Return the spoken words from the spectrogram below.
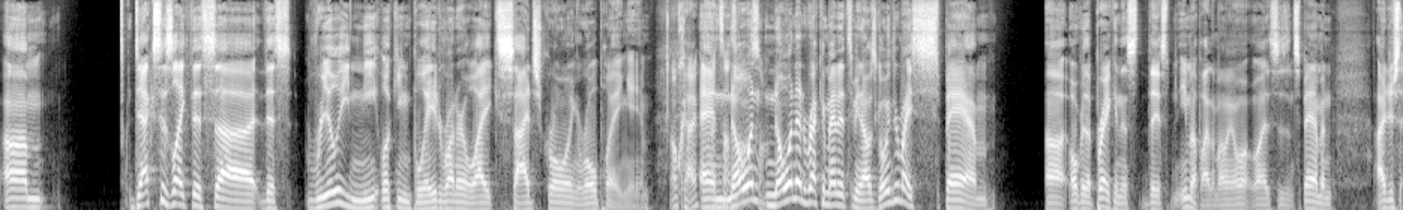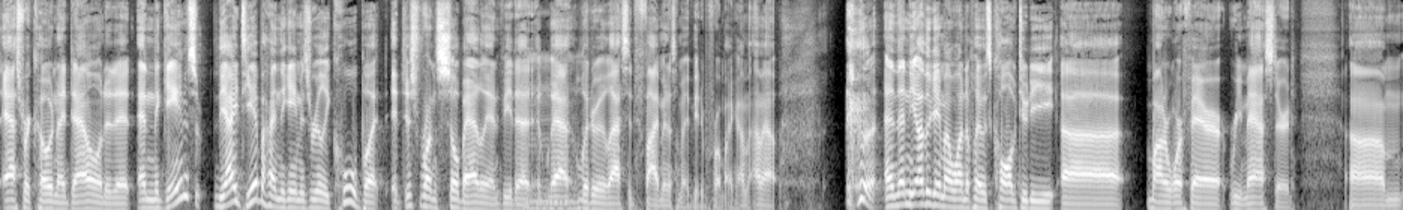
Um, Dex is like this uh, this really neat looking Blade Runner like side scrolling role playing game. Okay. And no awesome. one no one had recommended it to me. And I was going through my spam uh, over the break, and this this email by them. I'm like, why this isn't spam? And I just asked for a code, and I downloaded it. And the game's the idea behind the game is really cool, but it just runs so badly on Vita. It la- Mm. literally lasted five minutes on my Vita before I'm like, I'm, I'm out. and then the other game I wanted to play was Call of Duty uh, Modern Warfare Remastered. Um,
